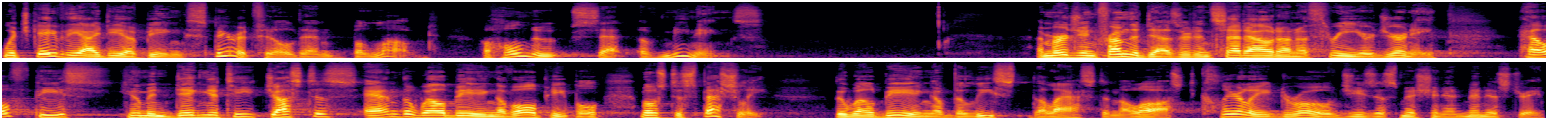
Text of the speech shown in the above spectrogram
which gave the idea of being spirit filled and beloved a whole new set of meanings. Emerging from the desert and set out on a three year journey, health, peace, human dignity, justice, and the well being of all people, most especially the well being of the least, the last, and the lost, clearly drove Jesus' mission and ministry.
